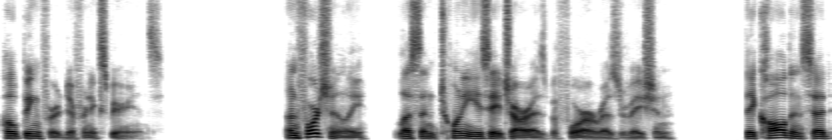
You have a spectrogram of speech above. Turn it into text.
hoping for a different experience. Unfortunately, less than 20 SHRs before our reservation, they called and said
